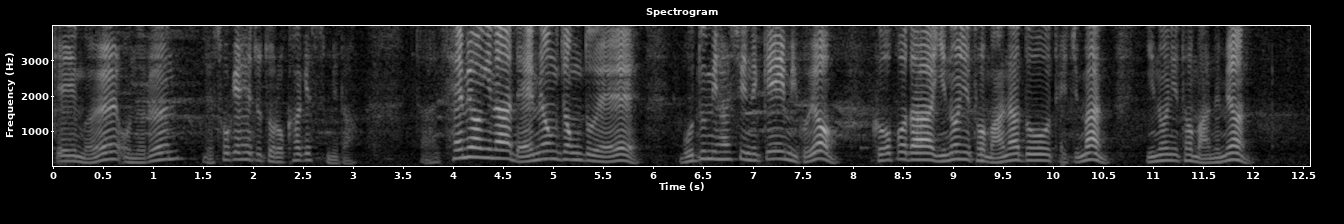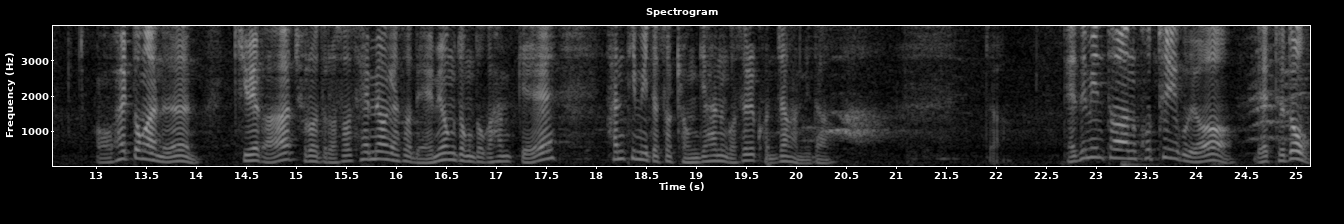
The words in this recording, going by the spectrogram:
게임을 오늘은 네, 소개해 주도록 하겠습니다. 자, 3명이나 4명 정도의 모둠이 할 수 있는 게임이고요. 그것보다 인원이 더 많아도 되지만 인원이 더 많으면 어, 활동하는 기회가 줄어들어서 3명에서 4명 정도가 함께 한 팀이 돼서 경기하는 것을 권장합니다. 자, 배드민턴 코트이고요. 네트도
